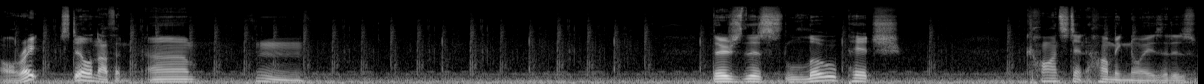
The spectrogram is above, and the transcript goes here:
Alright, still nothing. Um, hmm. There's this low pitch, constant humming noise that is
